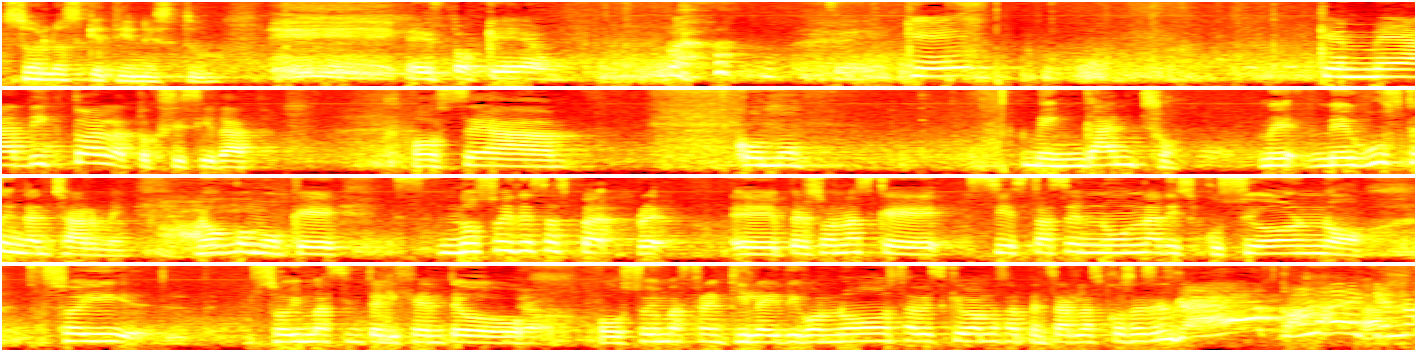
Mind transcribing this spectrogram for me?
son los que tienes tú? Estoqueo. que, que me adicto a la toxicidad. O sea, como me engancho. Me, me gusta engancharme. No como que no soy de esas pre- eh, personas que si estás en una discusión o soy soy más inteligente o, o soy más tranquila y digo, no, ¿sabes qué? Vamos a pensar las cosas. Es "Ah, ¿Cómo de que no?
